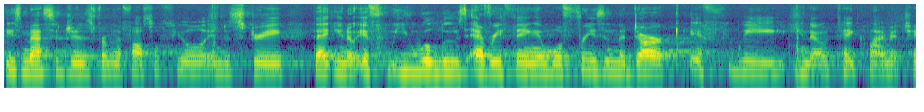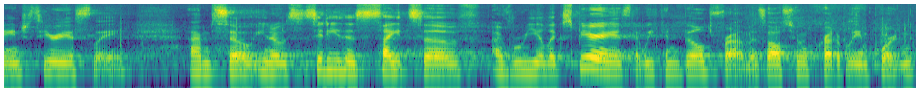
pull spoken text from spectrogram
these messages from the fossil fuel industry that you know if you will lose everything and we'll freeze in the dark if we you know take climate change seriously. Um, so, you know, cities as sites of, of real experience that we can build from is also incredibly important.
